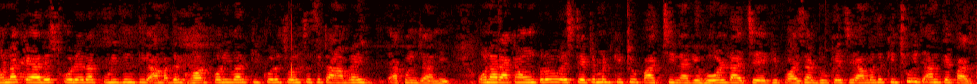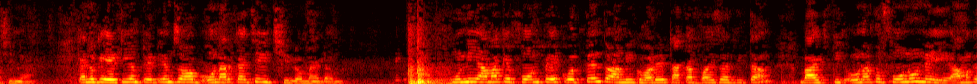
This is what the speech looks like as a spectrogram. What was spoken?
ওনাকে অ্যারেস্ট করে এরা কুড়ি দিন আমাদের ঘর পরিবার কি করে চলছে সেটা আমরাই এখন জানি। ওনার অ্যাকাউন্টেরও স্টেটমেন্ট কিছু পাচ্ছি না কি হোল্ড আছে, কি পয়সা ঢুকেছে, আমরা তো কিছুই জানতে পারছি না। কেন কি এটিএম টেটিএম সব ওনার কাছেই ছিল ম্যাডাম উনি আমাকে ফোন পে করতেন তো আমি ঘরে টাকা পয়সা দিতাম। বা ওনার তো ফোনও নেই। আমাকে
